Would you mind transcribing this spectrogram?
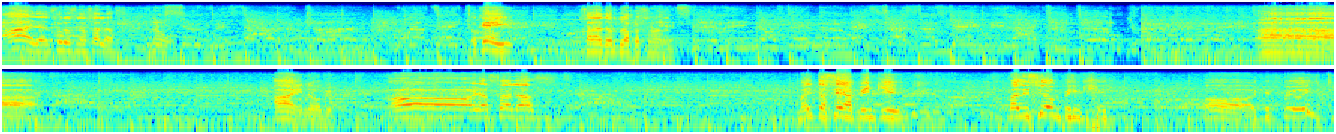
Ah, eran solos en las alas. No. Ok, Sala de tortura personal. Ah. Ay, no, que... ¡Ay, las alas! ¡Maldita sea, Pinky! ¡Maldición, Pinky! ¡Ay, qué feo esto!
